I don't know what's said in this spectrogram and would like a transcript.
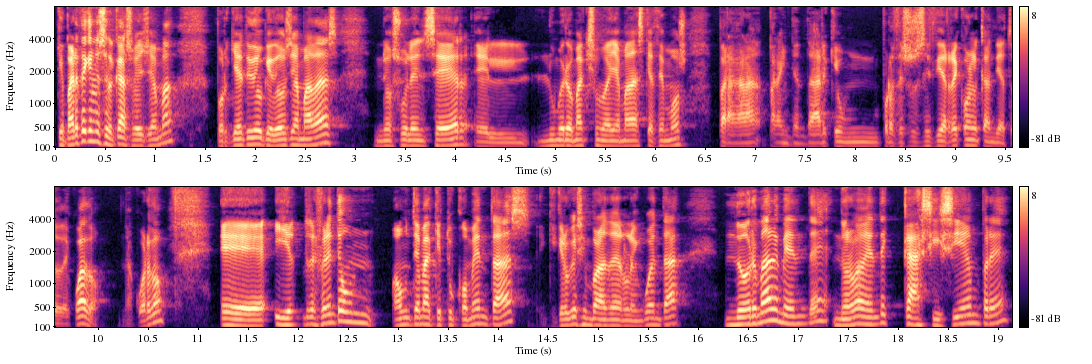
Que parece que no es el caso, ¿eh, Gemma? Porque ya te digo que dos llamadas no suelen ser el número máximo de llamadas que hacemos para, para intentar que un proceso se cierre con el candidato adecuado, ¿de acuerdo? Eh, y referente a un, a un tema que tú comentas, que creo que es importante tenerlo en cuenta, normalmente, normalmente, casi siempre,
